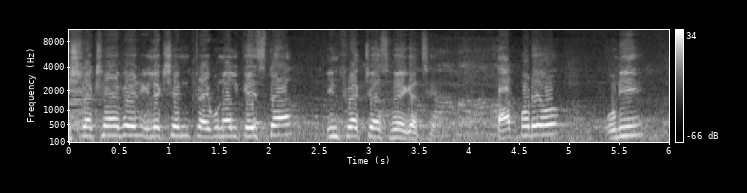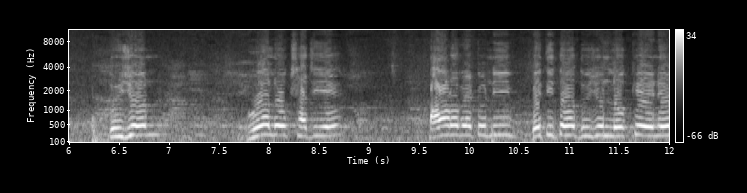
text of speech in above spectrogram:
ইশরাক সাহেবের ইলেকশন ট্রাইব্যুনাল কেসটা ইনফ্র্যাকচারাস হয়ে গেছে। তারপরেও উনি দুইজন ভুয়া লোক সাজিয়ে পাওয়ার অফ অ্যাটর্নি ব্যতীত দুইজন লোককে এনে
